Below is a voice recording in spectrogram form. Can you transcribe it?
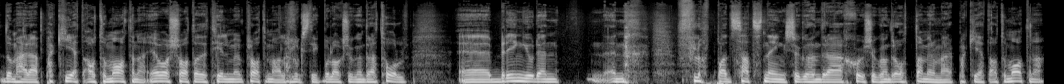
de här paketautomaterna. Jag var tjatade till med, pratade med alla logistikbolag 2012. Eh, Bring gjorde en en floppad satsning 2007-2008 med de här paketautomaterna.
